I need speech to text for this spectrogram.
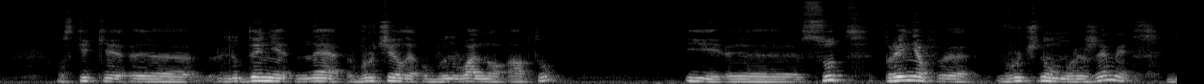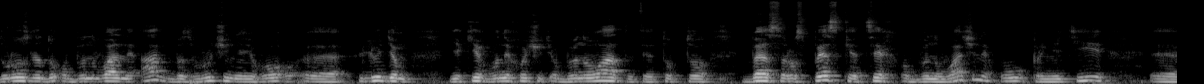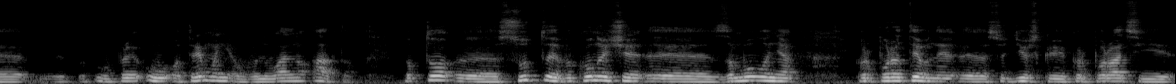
оскільки е, людині не вручили обвинувального акту, і суд прийняв в ручному режимі до розгляду обвинувальний акт без вручення його е, людям, яких вони хочуть обвинуватити, тобто без розписки цих обвинувачених у прийнятті е, у, отриманні обвинувального акту. Тобто е, суд, виконуючи замовлення корпоративне е, суддівської корпорації,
